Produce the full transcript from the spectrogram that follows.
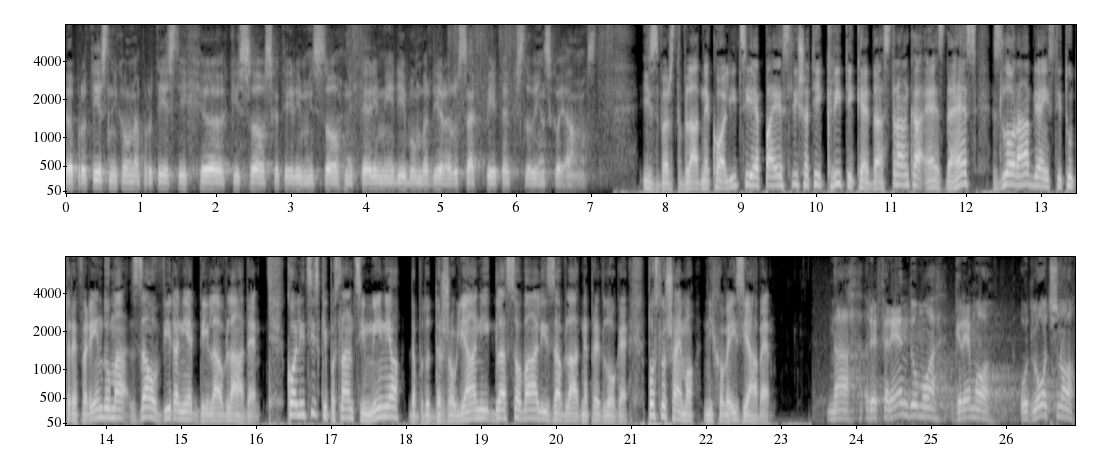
Eh, protestnikov na protestih, eh, ki so, s katerimi so nekateri mediji bombardirali vsak petek slovensko javnost. Iz vrst vladne koalicije pa je slišati kritike, da stranka SDS zlorablja institut referenduma za oviranje dela vlade. Koalicijski poslanci menijo, da bodo državljani glasovali za vladne predloge. Poslušajmo njihove izjave. Na referendumu gremo odločno,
